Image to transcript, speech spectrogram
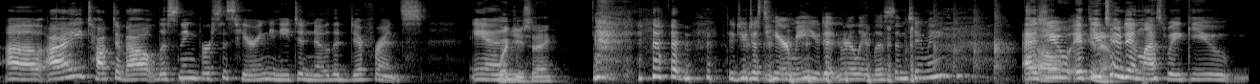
uh, I talked about listening versus hearing. You need to know the difference. And What'd you say? did you just hear me? You didn't really listen to me. As Oh, you, if you you know. tuned in last week, you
